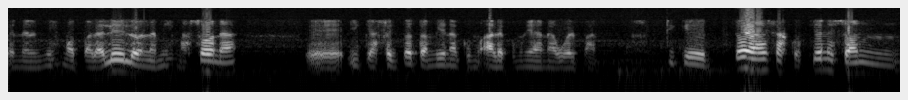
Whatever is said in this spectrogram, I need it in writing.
en el mismo paralelo, en la misma zona, eh, y que afectó también a, la comunidad de Nahuelpan. Así que todas esas cuestiones son,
